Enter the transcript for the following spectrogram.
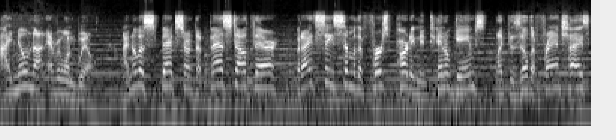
I know not everyone will. I know the specs aren't the best out there, but I'd say some of the first party Nintendo games, like the Zelda franchise,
